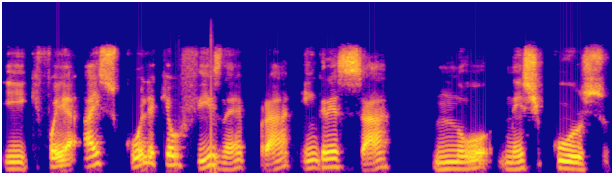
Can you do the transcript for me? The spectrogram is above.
e que foi a, a escolha que eu fiz, né, para ingressar no neste curso.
